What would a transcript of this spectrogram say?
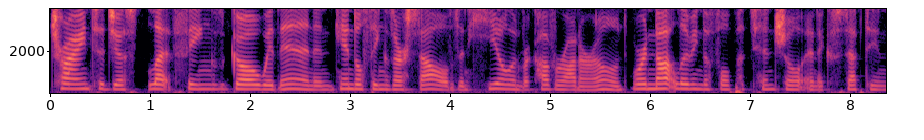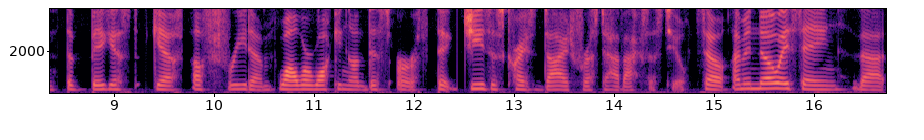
trying to just let things go within and handle things ourselves and heal and recover on our own, we're not living the full potential and accepting the biggest gift of freedom while we're walking on this earth that Jesus Christ died for us to have access to. So I'm in no way saying that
